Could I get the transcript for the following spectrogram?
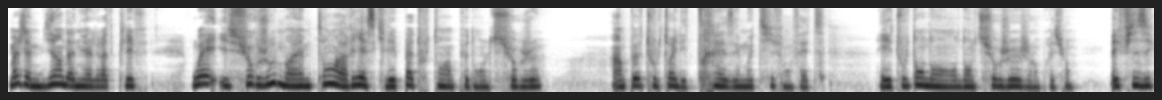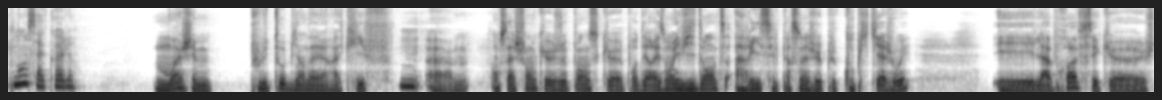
Moi j'aime bien Daniel Radcliffe. Ouais, il surjoue, mais en même temps, Harry, est-ce qu'il est pas tout le temps un peu dans le surjeu? Un peu tout le temps, il est très émotif en fait. Et tout le temps dans, dans le surjeu, j'ai l'impression. Et physiquement, ça colle. Moi, j'aime plutôt bien Daniel Radcliffe, mm. euh, en sachant que je pense que pour des raisons évidentes, Harry, c'est le personnage le plus compliqué à jouer. Et la preuve, c'est que je,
